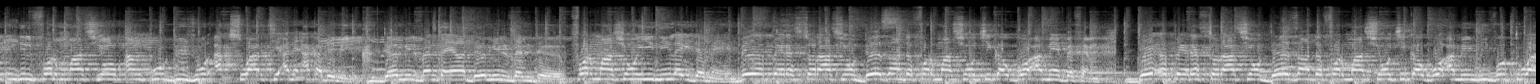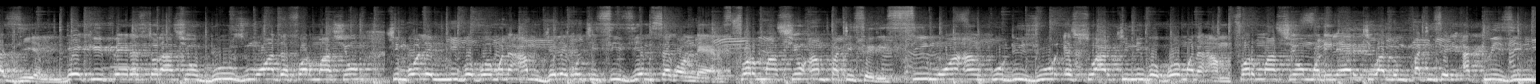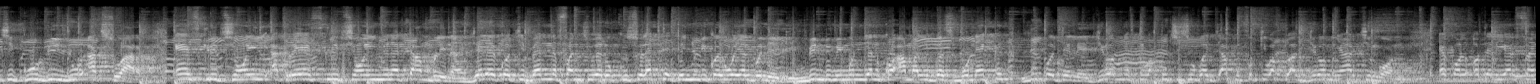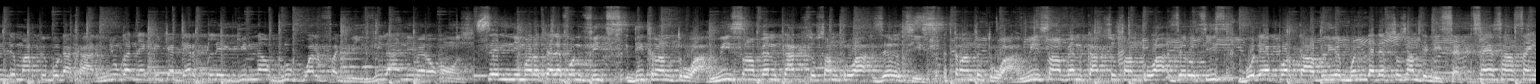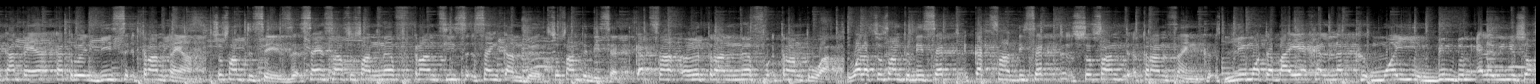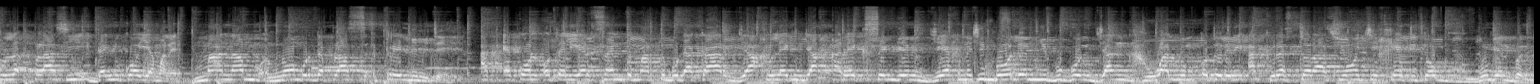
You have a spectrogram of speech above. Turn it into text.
indil formation en cours du jour ak soir ci année académique 2021 2022 formation yi nii lay BEP restauration deux ans de formation ci kaw BFM DEP restauration deux ans de formation ci kaw niveau troisième. DQP restauration douze mois de formation ci mbooleem niveau boo mën a am jëlee ko ci sixième secondaire. formation en pâtisserie. six mois en cours du jour et ci niveau boo mën a am. formation modulaire ci wàllum pâtisserie ak cuisine ci cours du jour ak soir. inscription yi ak réinscription yi ñu ne tàmbali na. jëlee ko ci benn fan ci weeru kusulet te ñu ngi koy woyal ba léegi. mbindu mi mën ngeen ko amal bés bu nekk. li ko jëlee juróom-ñetti waxtu ci suba jàpp fukki waxtu ak juróom-ñaar ci ngoon. École hôtelière Sainte Marthe bu Dakar. ñu nga nekk ca Derklé ginnaaw groupe Walfadjri villa numéro 11 seen numéro téléphone fixe di 33 824 63 06 33 824 63 06 bu dee portable yi mën nga def 77 551 90 31 76 569 36 52 77 401 39 33 wala 77 417 60 35 li moo ta bàyyee xel nag mooy mbindum élèves place yi dañu ko yemale maanaam nombre de places très limité ak école hôtelière Sainte Marthe bu Dakar jaaxleeg njàqareeg sëngéem jeex na ci mbooleem ñi bëggoon jàng wàllum hôtellerie ak restauration ci xeeti togg bu ngeen bëgg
